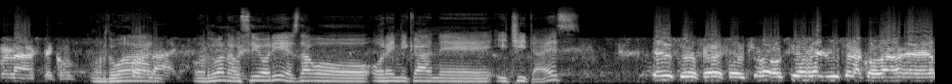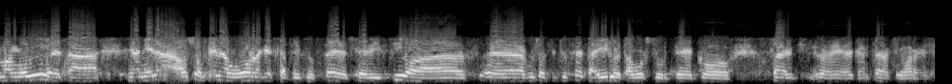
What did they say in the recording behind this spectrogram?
hola azteko. Orduan, orduan hauzi hori ez dago oraindikan e, itxita, ez? Ez, ez, ez, hauzi horrek luzerako da, eh, emango du, eta gainera oso pena gogorrak ezatituzte, sedizioa eh, akusatituzte, eta hiru eta bost urteko kartzeratze horrek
